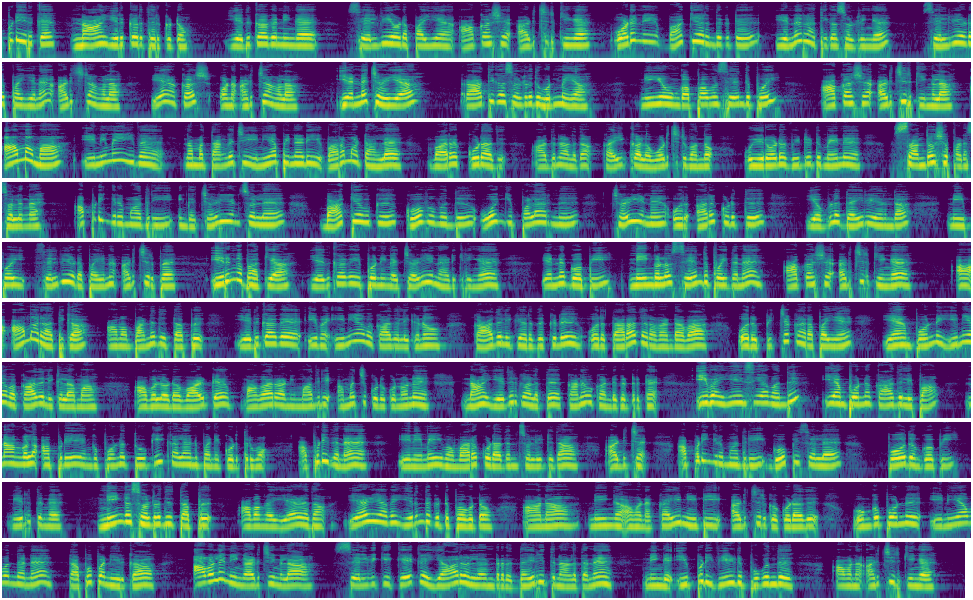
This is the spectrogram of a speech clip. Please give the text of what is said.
எப்படி இருக்க? நான் இருக்கிறது இருக்கட்டும். எதுக்காக நீங்க செல்வியோட பையன் ஆகாஷை அடிச்சிருக்கீங்க? உடனே பாக்கியா இருந்துகிட்டு என்ன ராதிகா சொல்றீங்க? செல்வியோட பையனை அடிச்சிட்டாங்களா? ஏன் ஆகாஷ் உன்னை அடிச்சாங்களா? என்ன செழியா? ராதிகா சொல்றது உண்மையா? நீயும் உங்க அப்பாவும் சேர்ந்து போய் ஆகாஷை அடிச்சிருக்கீங்களா? ஆமாம்மா. இனிமே இவன் நம்ம தங்கச்சி இனியா பின்னாடி வரமாட்டான்ல. வரக்கூடாது. அதனால தான் கை காலை ஒடிச்சிட்டு வந்தோம். உயிரோட விட்டுட்டுமேன்னு சந்தோஷப்பட சொல்லுங்க. அப்படிங்கிற மாதிரி இங்கே செழியன் சொல்ல பாக்கியாவுக்கு கோபம் வந்து ஓங்கி பலார்னு செழியனை ஒரு அறை கொடுத்து எவ்வளோ தைரியம் இருந்தா நீ போய் செல்வியோட பையனை அடிச்சிருப்ப. இருங்க பாக்கியா எதுக்காக இப்போ நீங்கள் செழியனை அடிக்கிறீங்க? என்ன கோபி நீங்களும் சேர்ந்து போய் தானே ஆகாஷை அடிச்சிருக்கீங்க? ஆ ஆமாம் ராதிகா அவன் பண்ணது தப்பு. எதுக்காக இவன் இனியாவை காதலிக்கணும்? காதலிக்கிறதுக்குன்னு ஒரு தராதரம் வேண்டாவா? ஒரு பிச்சைக்கார பையன் என் பொண்ணு இனியாவை காதலிக்கலாமா? அவளோட வாழ்க்கை மகாராணி மாதிரி அமைச்சு கொடுக்கணும்னு நான் எதிர்காலத்தை கனவு கண்டுக்கிட்டு இருக்கேன். இவன் ஈஸியாக வந்து என் பொண்ணை காதலிப்பான் நாங்களும் அப்படியே எங்கள் பொண்ணை தூக்கி கல்யாணம் பண்ணி கொடுத்துருவோம். அப்படி தானே? இனிமே இவன் வரக்கூடாதுன்னு சொல்லிட்டு தான் அடித்தேன் அப்படிங்கிற மாதிரி கோபி சொல்ல போதும் கோபி நிறுத்துங்க. நீங்கள் சொல்கிறது தப்பு. அவங்க ஏழை தான். ஏழையாகவே இருந்துக்கிட்டு போகட்டும். ஆனால் நீங்கள் அவனை கை நீட்டி அடிச்சிருக்க கூடாது உங்கள் பொண்ணு இனியாவும் தானே தப்பு பண்ணியிருக்கா? அவளை நீங்கள் அடிச்சிங்களா? செல்விக்கு கேட்க யாரும் இல்லைன்ற தைரியத்தினால தானே நீங்கள் இப்படி வீடு புகுந்து அவனை அடிச்சிருக்கீங்க?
